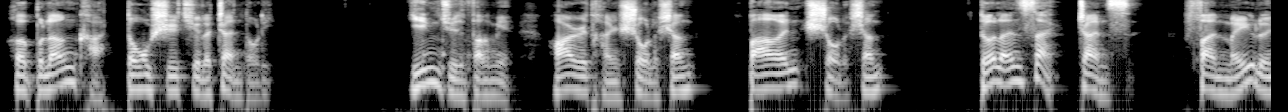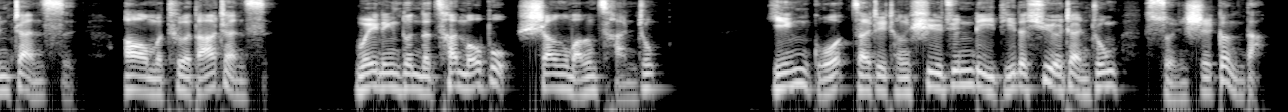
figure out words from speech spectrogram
和布朗卡都失去了战斗力。英军方面，阿尔坦受了伤，巴恩受了伤，德兰塞战死，范梅伦战死，奥姆特达战死。威灵顿的参谋部伤亡惨重，英国在这场势均力敌的血战中损失更大。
